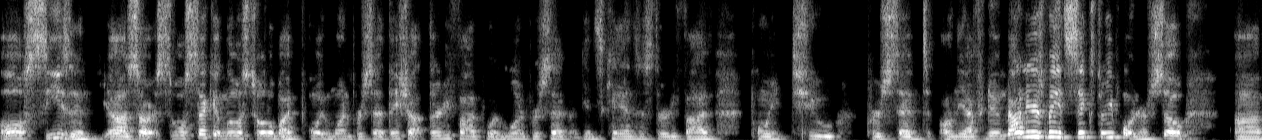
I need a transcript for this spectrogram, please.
all season. Uh, sorry, well, second lowest total by 0.1%. They shot 35.1% against Kansas, 35.2 on the afternoon. Mountaineers made six three pointers. So uh,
